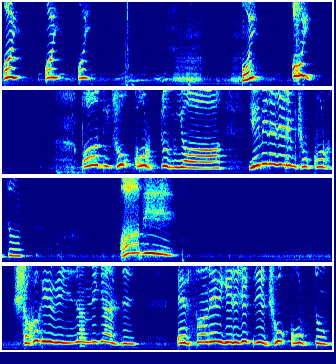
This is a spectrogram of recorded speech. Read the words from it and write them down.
Oy, oy, oy. Oy, oy. Abi çok korktum ya. Yemin ederim çok korktum. Abi. Şaka gibi bir izlemli geldi. Efsanevi gelecek diye çok korktum.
